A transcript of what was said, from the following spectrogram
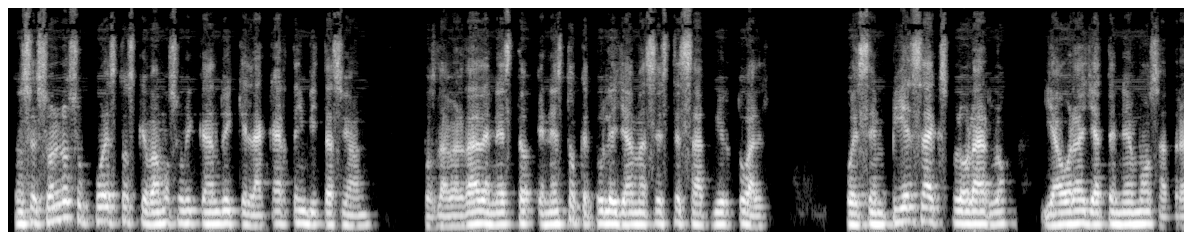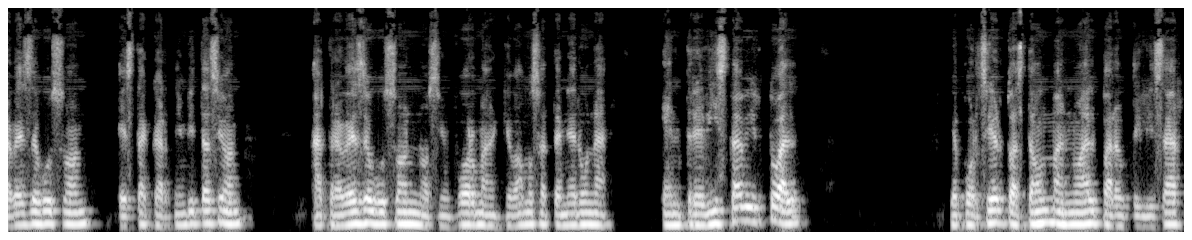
Entonces son los supuestos que vamos ubicando y que la carta invitación, pues la verdad en esto, en esto que tú le llamas este SAT virtual, pues empieza a explorarlo y ahora ya tenemos a través de buzón esta carta invitación a través de Buzón nos informan que vamos a tener una entrevista virtual, que por cierto, hasta un manual para utilizar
